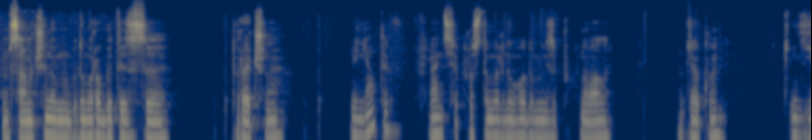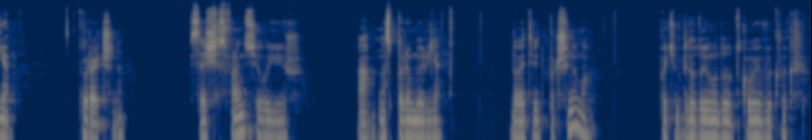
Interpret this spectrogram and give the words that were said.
Тим самим чином ми будемо робити з Туреччиною. Прийняти Франція просто мирну угоду мені запропонували. Дякую. Є. Туреччина. Все ще з Францією воюєш? А, нас перемир'я. Давайте відпочинемо. Потім підготуємо додатковий виклик.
